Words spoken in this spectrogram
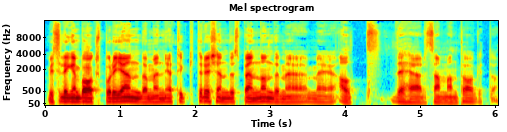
Visserligen bakspår igen då, men jag tyckte det kändes spännande med, med allt det här sammantaget då.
